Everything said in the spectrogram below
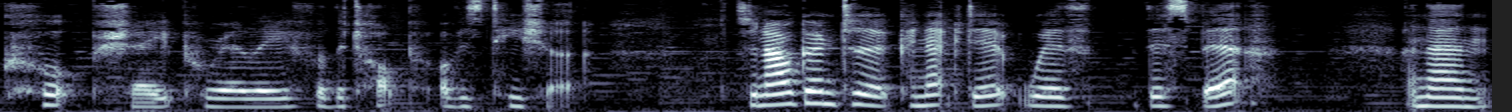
cup shape really for the top of his t-shirt so now we're going to connect it with this bit and then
